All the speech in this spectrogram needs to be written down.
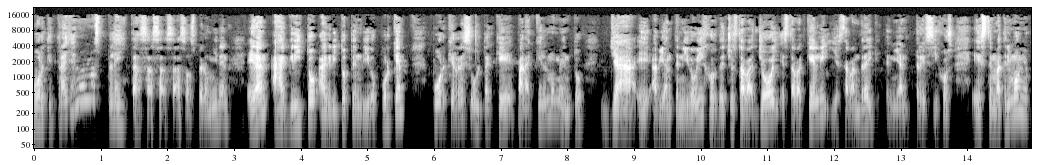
Porque traían unos pleitas asasazos, pero miren, eran a grito, a grito tendido. ¿Por qué? Porque resulta que para aquel momento ya eh, habían tenido hijos. De hecho, estaba Joy, estaba Kelly y estaban Drake. Tenían tres hijos este matrimonio.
